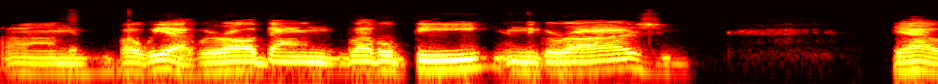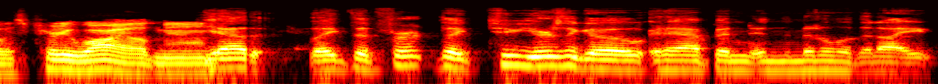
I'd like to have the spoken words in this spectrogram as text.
Um, but yeah, we were all down level B in the garage. Yeah, it was pretty wild, man. Yeah, like the first, like two years ago, it happened in the middle of the night,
